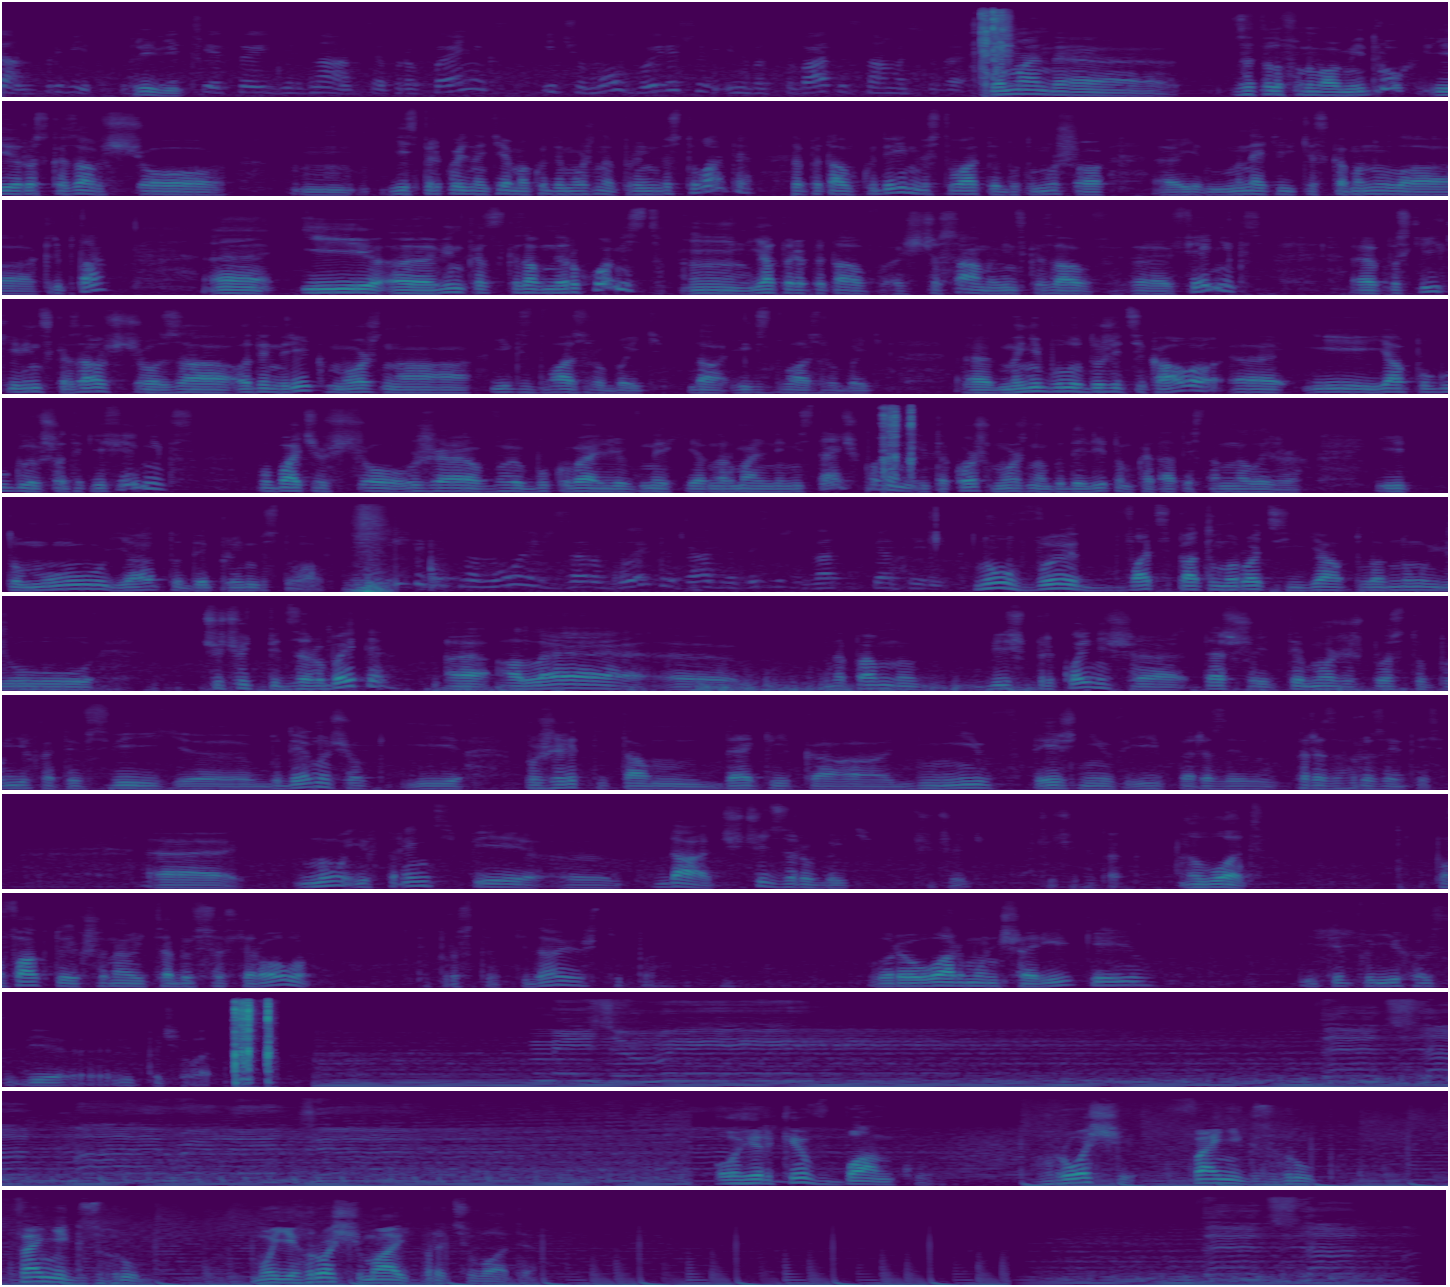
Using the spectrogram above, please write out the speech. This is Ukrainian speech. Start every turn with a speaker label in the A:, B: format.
A: Богдан, привіт.
B: Привіт.
A: Звідки ти дізнався про Фенікс і чому вирішив інвестувати саме сюди?
B: До мене зателефонував мій друг і розказав, що м, є прикольна тема, куди можна проінвестувати. Запитав, куди інвестувати, бо тому що е, мене тільки скаманула крипта. Е, І е, він ка- сказав нерухомість. М, Я перепитав, що саме він сказав е, Фенікс. Е, Оскільки він сказав, що за один рік можна X2 зробити. Да, X2 зробити. Е, Мені було дуже цікаво, е, і я погуглив, що таке Фенікс. Побачив, що вже в Буковелі в них є нормальне містечко, і також можна буде літом кататись там на лижах. І тому я туди проінвестував.
A: Скільки ти плануєш заробити за 2025 рік?
B: Ну, в 25-му році я планую чуть-чуть підзаробити, але напевно більш прикольніше те, що ти можеш просто поїхати в свій е, будиночок і пожити там декілька днів, тижнів і перез- перезагрузитись. Е, Ну і в принципі, е, да, чуть-чуть заробити. Чуть-чуть, чуть-чуть так. Вот. По факту, якщо навіть тебе все херово, ти просто кидаєш, типа, Варевар Моншарі, Київ, і ти поїхав собі відпочивати. Огірки в банку. Гроші Фенікс Груп. Фенікс Груп. Мої гроші мають працювати.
